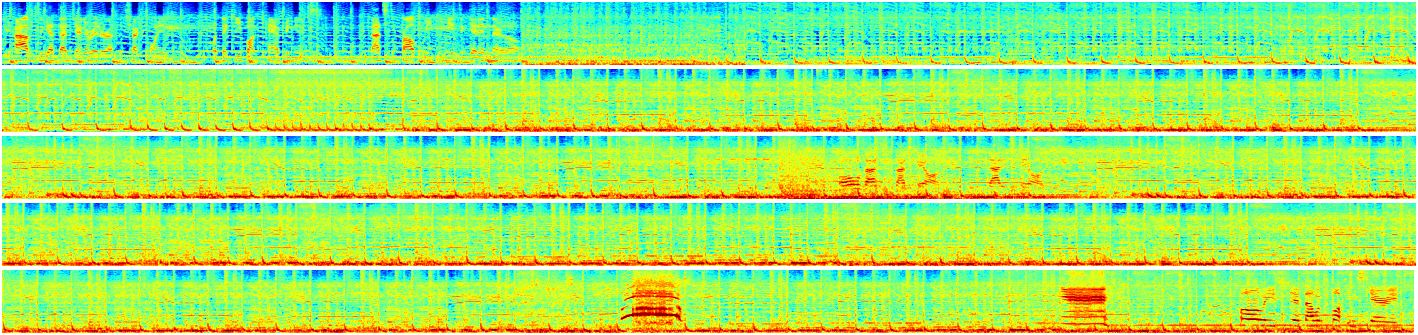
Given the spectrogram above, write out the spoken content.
We have to get that generator at the checkpoint, but they keep on camping it. That's the problem. We, we need to get in there though. That was fucking scary.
